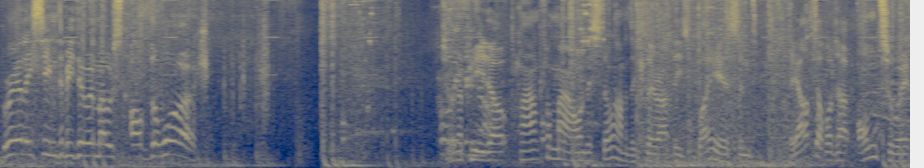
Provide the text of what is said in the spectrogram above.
really seem to be doing most of the work. Torpedo, plan for Mound, they're still having to clear out these players, and they are doubled up onto it.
